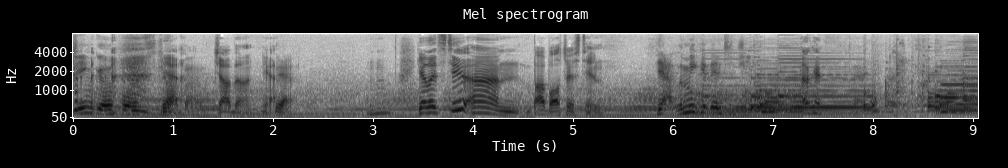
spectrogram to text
Gene Goforth's yeah. Jawbone. Jawbone. Yeah. Yeah. Yeah. Let's do um, Bob Walters tune. Yeah. Let me get into Gene. Okay. All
